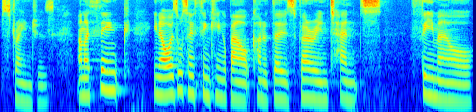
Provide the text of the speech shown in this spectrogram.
strangers. And I think, you know, I was also thinking about kind of those very intense female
